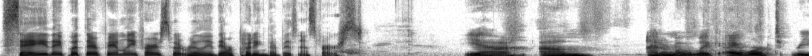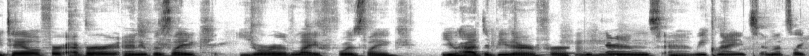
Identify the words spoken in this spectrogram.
say they put their family first, but really they're putting their business first. yeah. Um, I don't know. Like I worked retail forever, and it was like your life was like you had to be there for Mm-hmm. weekends and weeknights, and that's like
